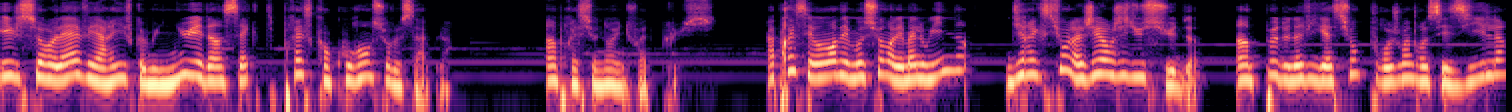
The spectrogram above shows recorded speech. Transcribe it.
ils se relèvent et arrivent comme une nuée d'insectes presque en courant sur le sable. Impressionnant une fois de plus. Après ces moments d'émotion dans les Malouines, direction la Géorgie du Sud. Un peu de navigation pour rejoindre ces îles,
